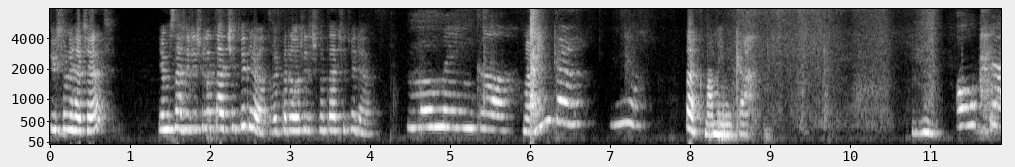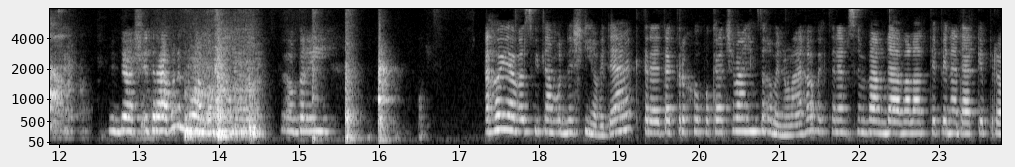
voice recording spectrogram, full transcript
Ty už to nehačeš? Já myslela, že jdeš natáčet video. To vypadalo, že jdeš natáčet video. Maminka. Maminka. Jo. Tak, maminka. Oda. Vydáš i dráhu nebo mám? Dobrý. Ahoj, já vás vítám u dnešního videa, které je tak trochu pokračováním toho minulého, ve kterém jsem vám dávala tipy na dárky pro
